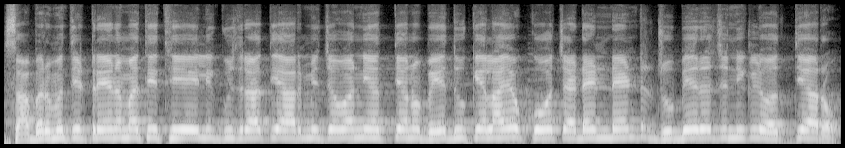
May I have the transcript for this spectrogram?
સાબરમતી ટ્રેનમાંથી થયેલી ગુજરાતી આર્મી જવાનની હત્યાનો ભેદ ઉકેલાયો, કોચ એટેન્ડન્ટ જુબેર જ નીકળ્યો હત્યારો.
